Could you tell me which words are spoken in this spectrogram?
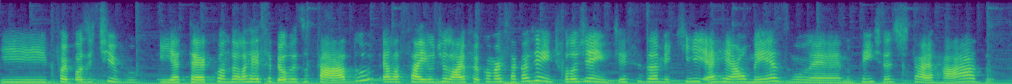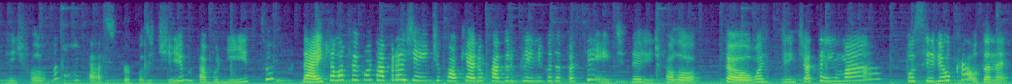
E foi positivo. E até quando ela recebeu o resultado, ela saiu de lá e foi conversar com a gente. Falou, gente, esse exame aqui é real mesmo? É, não tem chance de estar errado? A gente falou, não, tá super positivo, tá bonito. Daí que ela foi contar pra gente qual era o quadro clínico da paciente. Daí a gente falou, então a gente já tem uma possível causa, né?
